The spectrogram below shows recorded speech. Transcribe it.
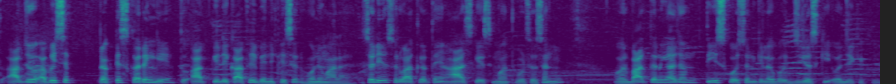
तो आप जो अभी से प्रैक्टिस करेंगे तो आपके लिए काफ़ी बेनिफिशियल होने वाला है। तो चलिए शुरुआत करते हैं आज के इस महत्वपूर्ण सेशन में। और बात करेंगे आज हम तीस क्वेश्चन की लगभग जीएस की और जेके की।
